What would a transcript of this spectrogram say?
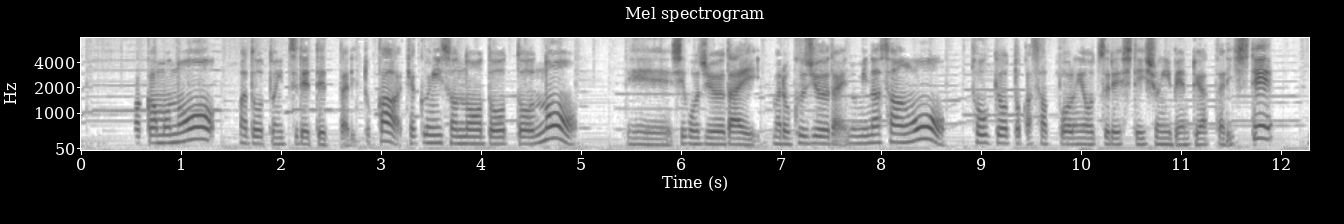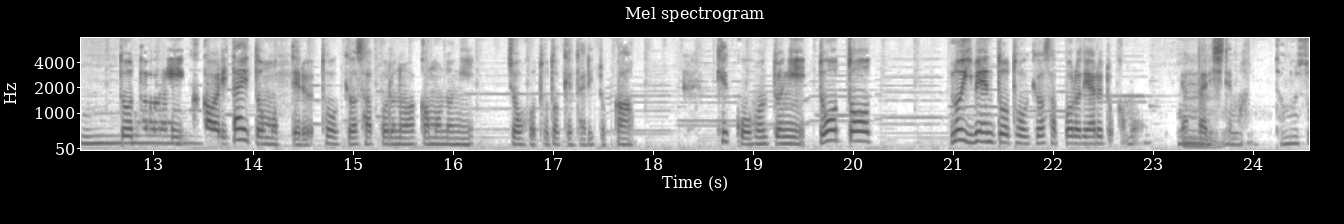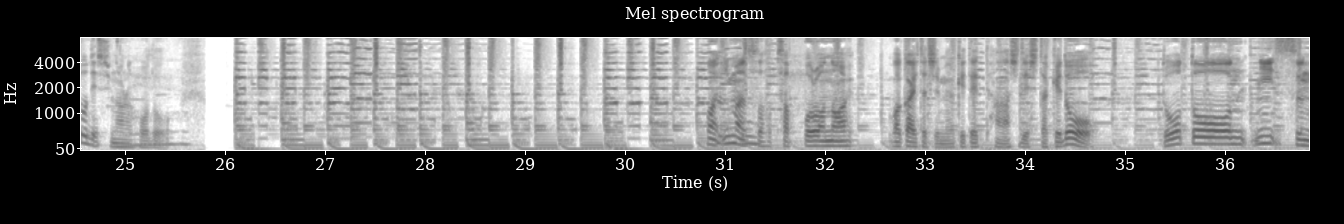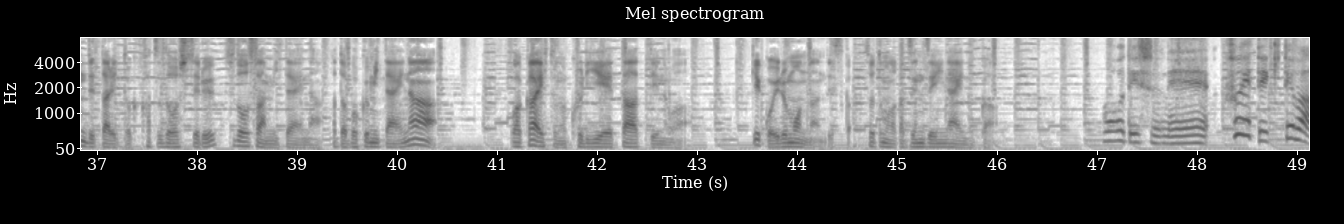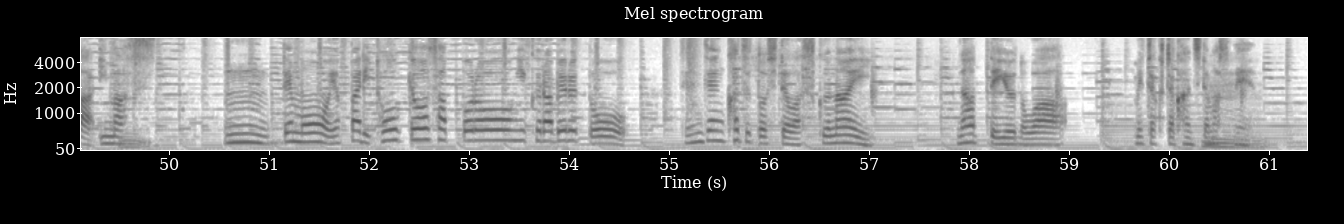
若者を、まあ、道東に連れてったりとか逆にその道東の、えー、4 5 0代、まあ、60代の皆さんを東京とか札幌にお連れして一緒にイベントやったりしてうん道東に関わりたいと思ってる東京札幌の若者に情報を届けたりとか結構本当に道東のイベントを東京札幌でやるとかもやったりしてます。うん楽しそうですよね。なるほど。まあ、今、札幌の若い人たちに向けてって話でしたけど道東に住んでたりとか活動してる須藤さんみたいなあと僕みたいな若い人のクリエイターっていうのは結構いるもんなんですか？それともなんか全然いないのか？そうですね。増えてきてはいます、うん。でもやっぱり東京札幌に比べると全然数としては少ないなっていうのはめちゃくちゃ感じてますね。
